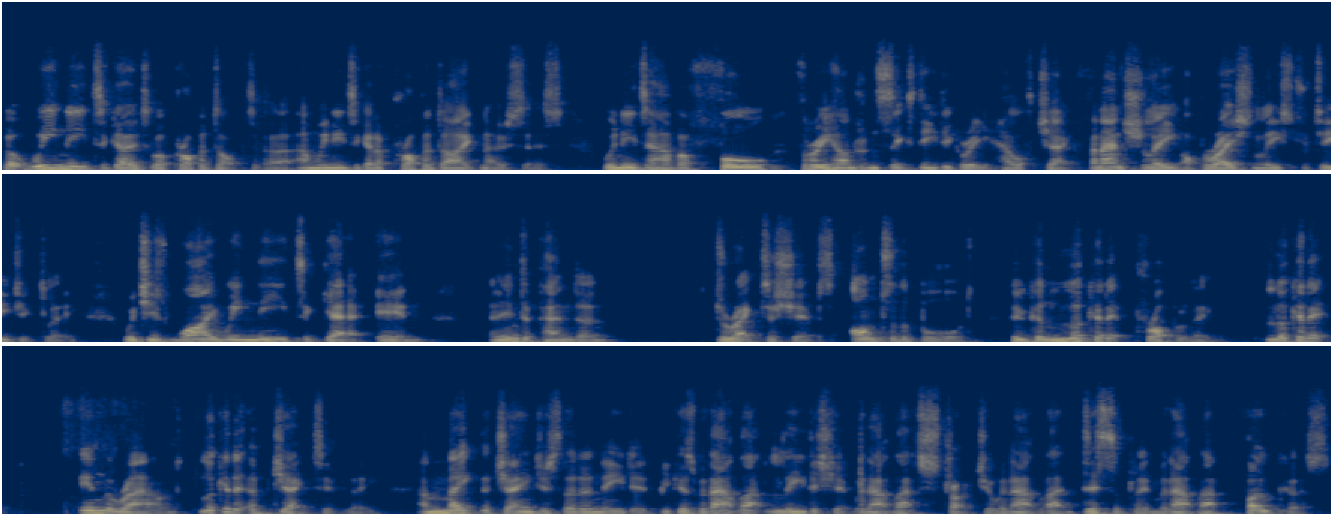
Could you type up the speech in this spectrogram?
But we need to go to a proper doctor, and we need to get a proper diagnosis we need to have a full 360 degree health check financially, operationally, strategically, which is why we need to get in an independent directorships onto the board who can look at it properly, look at it in the round, look at it objectively, and make the changes that are needed. Because without that leadership, without that structure, without that discipline, without that focus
